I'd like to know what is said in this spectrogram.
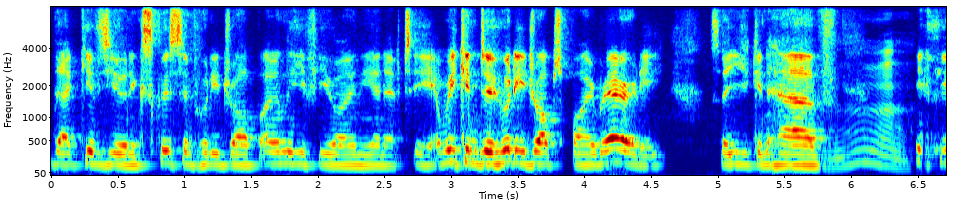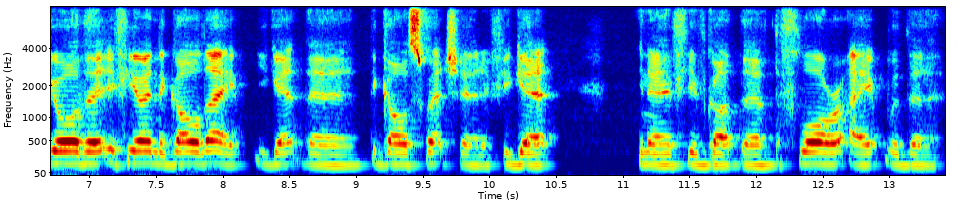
that gives you an exclusive hoodie drop only if you own the NFT. And we can do hoodie drops by rarity. So you can have mm. if you're the if you own the gold ape, you get the the gold sweatshirt. If you get, you know, if you've got the the floor ape with the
